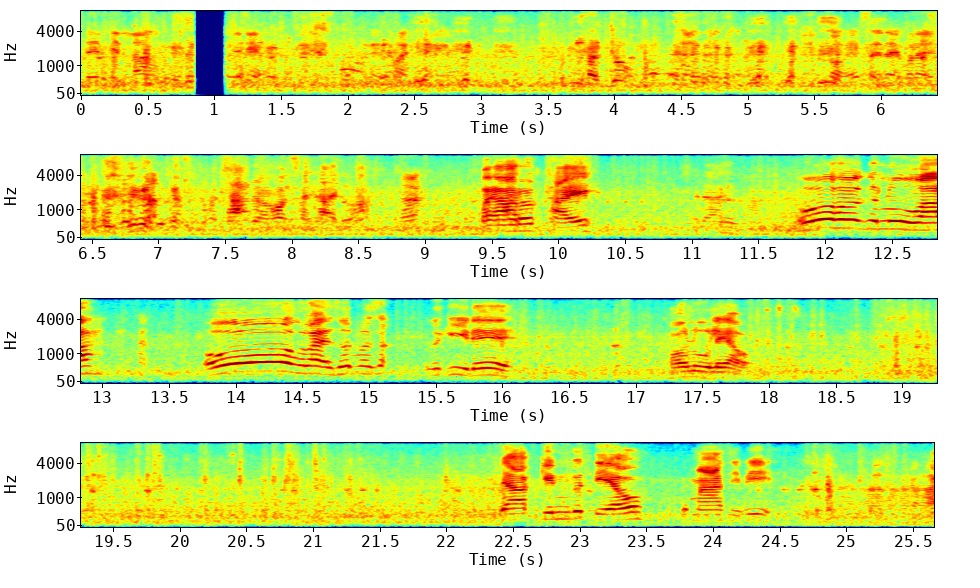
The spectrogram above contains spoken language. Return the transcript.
เซฟเป็นเหล้าเนี่ยกระจกก่อนให้ใส่ไหนมาไหนประชาชนเขาใส่ได้หรือเปล่านะไปเอารถไถไม่ได้โอ้เฮ้ยขึ้นรู้วะโอ้ไล่สุดมาสักเมื่อกี้เด้เขารู้แล้ว อยากกินก๋วยเตี๋ยวก็มาสิพี่ มา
